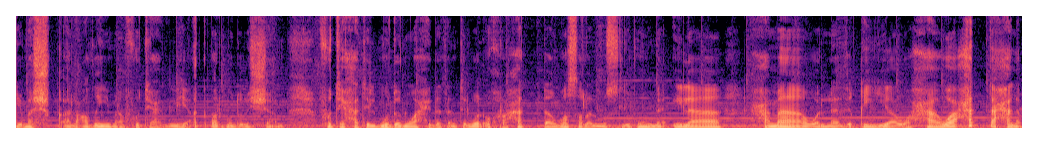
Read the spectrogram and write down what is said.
دمشق العظيمة فتحت اللي هي أكبر مدن الشام فتحت المدن واحدة تلو الأخرى حتى وصل المسلمون إلى حماة واللاذقية وح- وحتى حلب.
